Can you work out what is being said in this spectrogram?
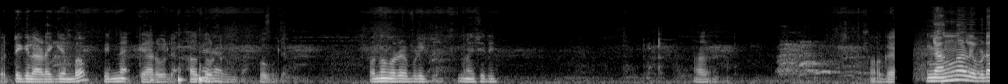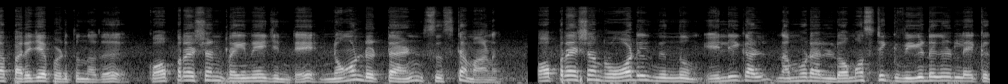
വെട്ടിക്കൽ അടയ്ക്കുമ്പോൾ പിന്നെ കയറൂല അകത്തോട്ട് പോകില്ല ഒന്നും കൂടെ പിടിക്കും ശരി. അത്. ഓക്കെ. ഞങ്ങൾ ഇവിടെ പരിചയപ്പെടുത്തുന്നത് കോർപ്പറേഷൻ ഡ്രെയിനേജിന്റെ നോൺ റിട്ടേൺ സിസ്റ്റമാണ്. കോർപ്പറേഷൻ റോഡിൽ നിന്നും എലികൾ നമ്മുടെ ഡൊമസ്റ്റിക് വീടുകളിലേക്ക്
